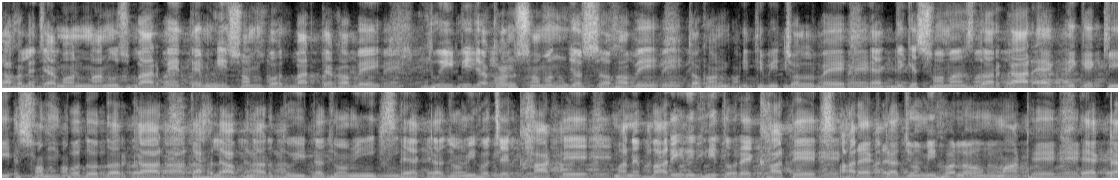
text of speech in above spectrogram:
তাহলে যেমন মানুষ বাড়বে, তেমনি সম্পদ বাড়তে হবে। দুইটি যখন সামঞ্জস্য হবে, তখন পৃথিবী চলবে। একদিকে সমাজ দরকার, একদিকে কি সম্পদও দরকার। তাহলে আপনার দুইটা জমি, একটা জমি হচ্ছে খাটে মানে বাড়ির ভিতরে খাটে, আর একটা জমি হলো মাঠে। একটা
